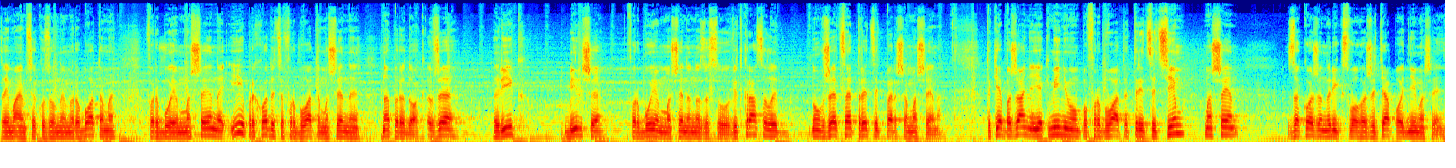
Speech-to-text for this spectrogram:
Займаємося кузовними роботами, фарбуємо машини і приходиться фарбувати машини напередок. Вже рік більше фарбуємо машини на ЗСУ. Відкрасили, ну вже це 31 машина. Таке бажання, як мінімум, пофарбувати 37 машин за кожен рік свого життя по одній машині.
